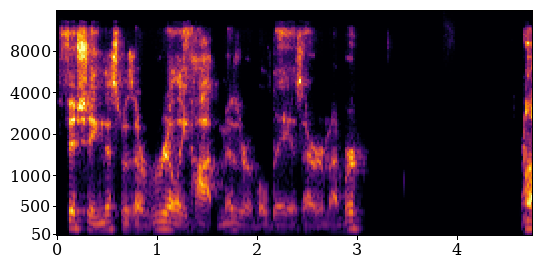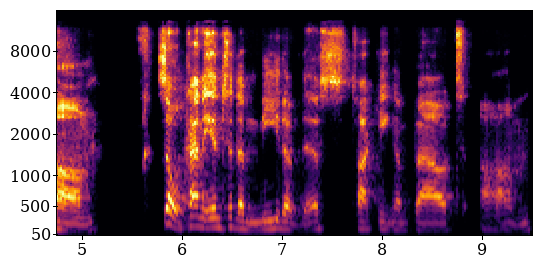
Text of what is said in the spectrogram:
fishing. This was a really hot, miserable day, as I remember. Um, so kind of into the meat of this, talking about um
